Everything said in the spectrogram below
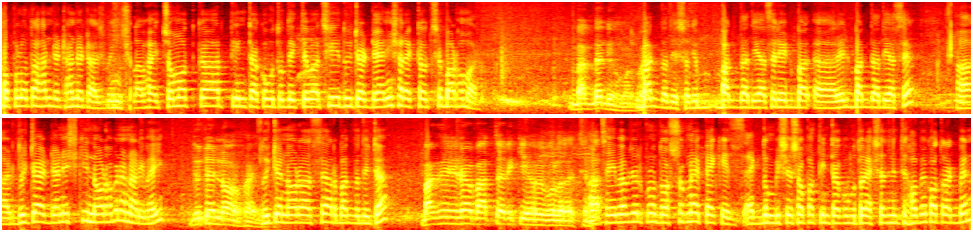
সফলতা হান্ড্রেড হান্ড্রেড আসবে ইনশাল্লাহ ভাই চমৎকার তিনটা কবুতর দেখতে পাচ্ছি দুইটা ড্যানিশ আর একটা হচ্ছে বারহমার। Baghdadi homer Baghdadi sorry Baghdadi আছে রেড রেড বাগদাদি আছে। আর দুইটা ড্যানিশ কি নর হবে না নারী ভাই? দুটোই নর ভাই। দুইটা নর আছে আর বাগদাদিটা। বাগদাদিরা বাচ্চারে কি হবে বলা যাচ্ছে আচ্ছা এইভাবে যদি কোনো দর্শক নাই প্যাকেজ একদম বিশেষ অফার তিনটা কবুতর একসাথে নিতে হবে। কত রাখবেন?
